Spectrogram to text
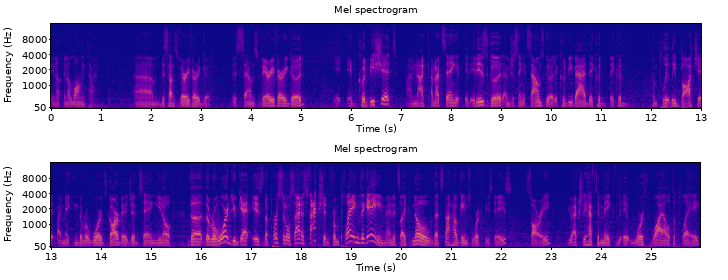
in a, in a long time. Um, this sounds very, very good. This sounds very, very good. It, it could be shit. I'm not I'm not saying it, it, it is good. I'm just saying it sounds good. It could be bad. They could they could completely botch it by making the rewards garbage and saying, you know, the the reward you get is the personal satisfaction from playing the game. And it's like, no, that's not how games work these days. Sorry. You actually have to make it worthwhile to play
